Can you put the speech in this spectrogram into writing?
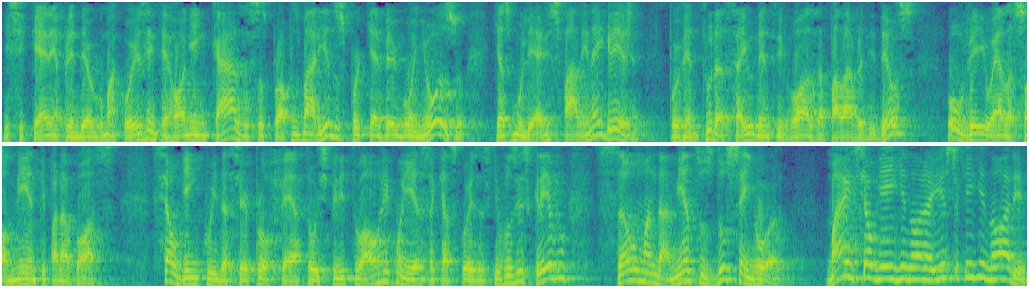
e se querem aprender alguma coisa, interroguem em casa seus próprios maridos, porque é vergonhoso que as mulheres falem na igreja. Porventura saiu dentre vós a palavra de Deus? Ou veio ela somente para vós? Se alguém cuida ser profeta ou espiritual, reconheça que as coisas que vos escrevo são mandamentos do Senhor. Mas se alguém ignora isto, que ignore.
